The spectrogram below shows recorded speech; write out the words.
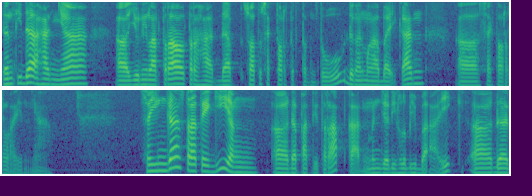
Dan tidak hanya uh, unilateral terhadap suatu sektor tertentu dengan mengabaikan uh, sektor lainnya. Sehingga strategi yang uh, dapat diterapkan menjadi lebih baik uh, dan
